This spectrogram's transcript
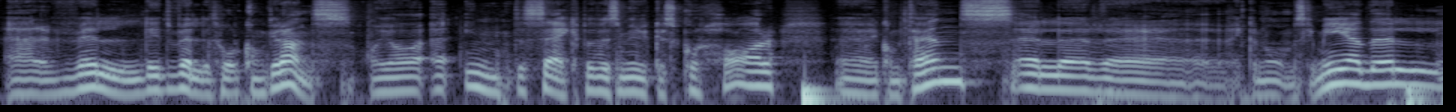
är väldigt, väldigt hård konkurrens. Och jag är inte säker på att vi som yrkeskår har eh, kompetens eller eh, ekonomiska medel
